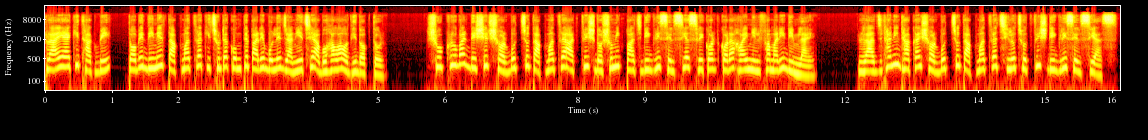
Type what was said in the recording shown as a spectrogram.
প্রায় একই থাকবে, তবে দিনের তাপমাত্রা কিছুটা কমতে পারে বলে জানিয়েছে আবহাওয়া অধিদপ্তর। শুক্রবার দেশের সর্বোচ্চ তাপমাত্রা আটত্রিশ দশমিক পাঁচ ডিগ্রি সেলসিয়াস রেকর্ড করা হয় নীলফামারী ডিমলায়। রাজধানী ঢাকায় সর্বোচ্চ তাপমাত্রা ছিল ছত্রিশ ডিগ্রি সেলসিয়াস।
